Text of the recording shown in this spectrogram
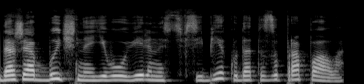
Даже обычная его уверенность в себе куда-то запропала,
